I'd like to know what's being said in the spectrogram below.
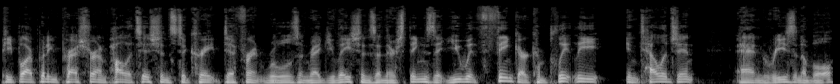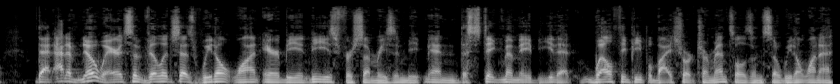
People are putting pressure on politicians to create different rules and regulations. And there's things that you would think are completely intelligent and reasonable that out of nowhere some village says we don't want airbnbs for some reason. And the stigma may be that wealthy people buy short-term rentals and so we don't want to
